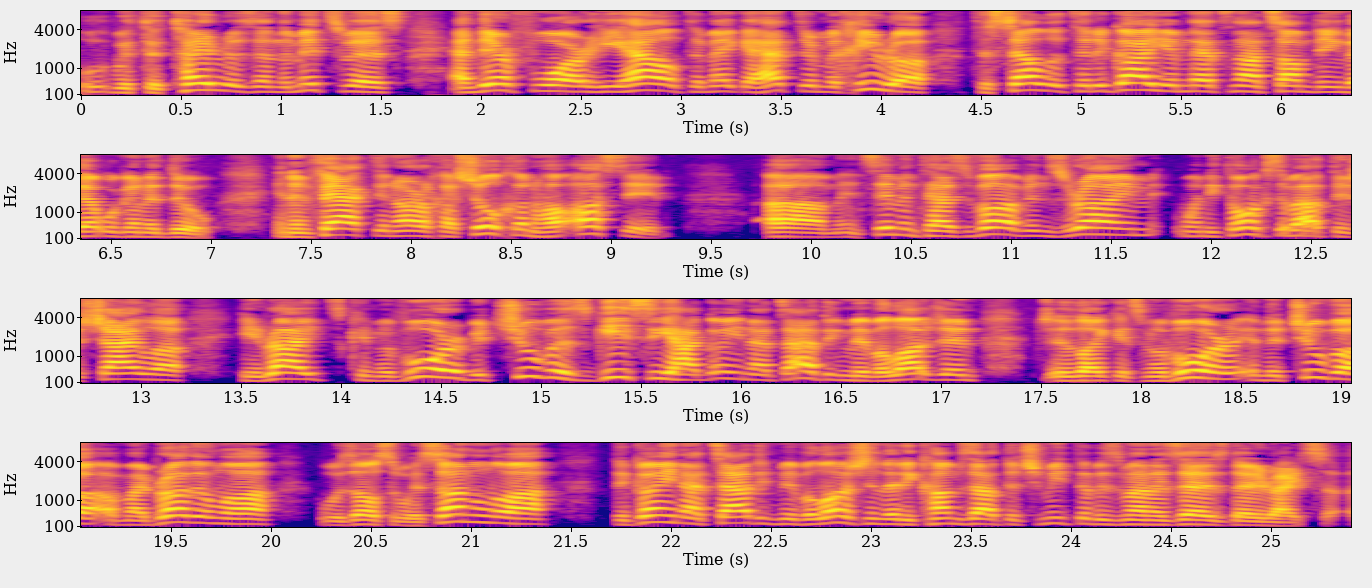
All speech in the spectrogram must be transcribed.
with the Torahs and the mitzvahs, and therefore he held to make a heter mechira to sell it to the Goyim, that's not something that we're going to do. And in fact, in Aruch HaShulchan Ha'asid, um, in Simon Tazvav in Zraim, when he talks about this Shaila, he writes, "Kimavur b'tshuvas gisi hagoyin atzadik mivalajin," like it's mavur in the tshuva of my brother-in-law, who was also his son-in-law, the goyin atzadik mivalajin that he comes out the shmita bizmanazez deiraisa.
